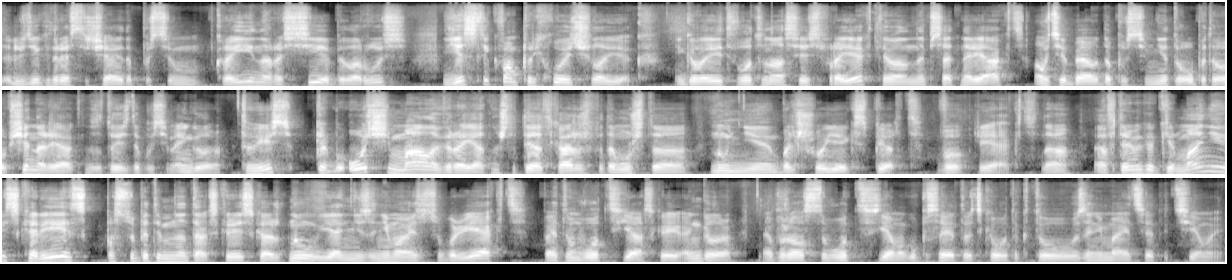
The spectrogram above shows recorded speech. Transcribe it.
людей, которые я встречаю, допустим, Украина, Россия, Беларусь, если к вам приходит человек и говорит, вот у нас есть проект, и он написать на React, а у тебя, допустим, нет опыта вообще на React, но зато есть, допустим, Angular, то есть как бы очень мало вероятно, что ты откажешь, потому что, ну, небольшой я эксперт в React, да. А в то время как в Германии скорее поступят именно так, скорее скажут, ну, я не занимаюсь особо React, поэтому вот я скорее Angular, а, пожалуйста, вот я могу посоветовать кого-то, кто занимается этой темой.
